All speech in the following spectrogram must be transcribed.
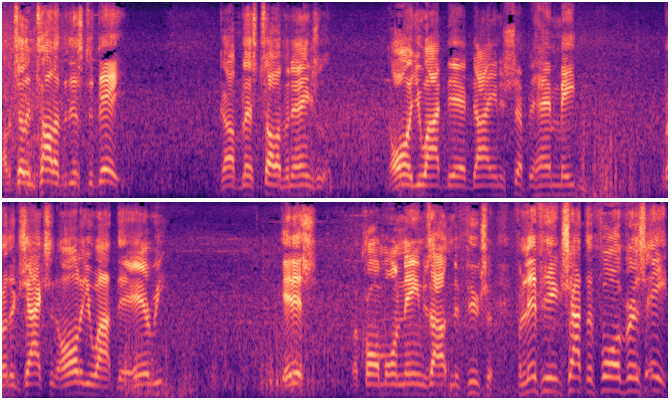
I'm telling Tolliver this today. God bless Tolliver and Angela. All you out there, Diana Shepherd, handmaiden, Brother Jackson, all of you out there, Ari. It is. I'll call more names out in the future. Philippians chapter 4, verse 8.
